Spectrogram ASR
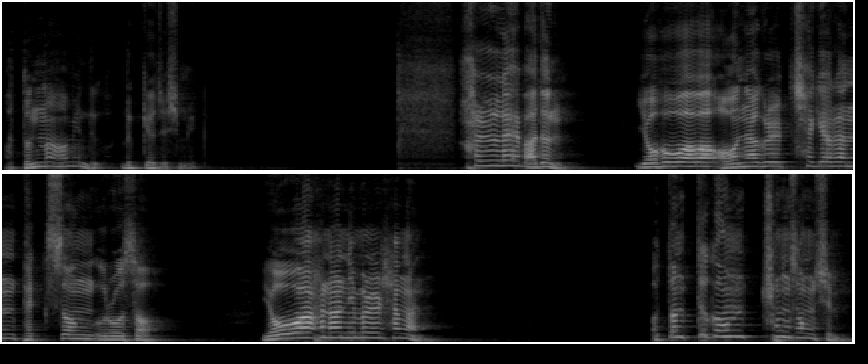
어떤 마음이 느껴지십니까? 할례 받은 여호와와 언약을 체결한 백성으로서 여호와 하나님을 향한 어떤 뜨거운 충성심,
